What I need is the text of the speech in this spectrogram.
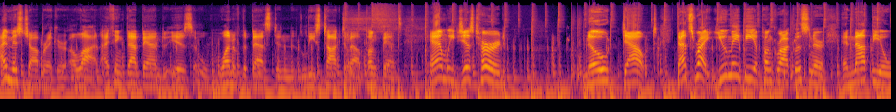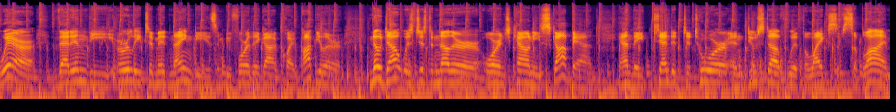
I miss Jawbreaker a lot. I think that band is one of the best and least talked about punk bands. And we just heard no doubt. That's right, you may be a punk rock listener and not be aware that in the early to mid 90s and before they got quite popular, No Doubt was just another Orange County ska band, and they tended to tour and do stuff with the likes of Sublime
